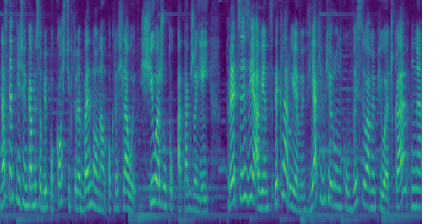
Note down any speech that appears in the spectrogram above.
Następnie sięgamy sobie po kości, które będą nam określały siłę rzutu, a także jej precyzję, a więc deklarujemy w jakim kierunku wysyłamy piłeczkę mm,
